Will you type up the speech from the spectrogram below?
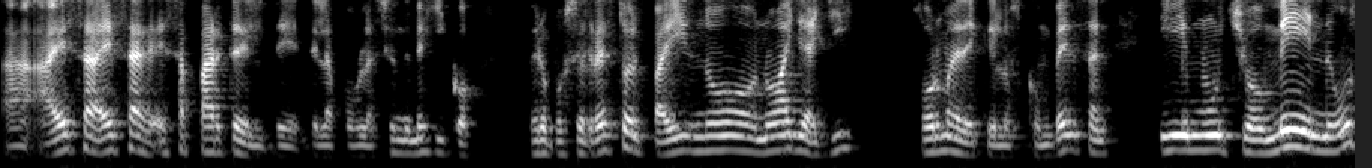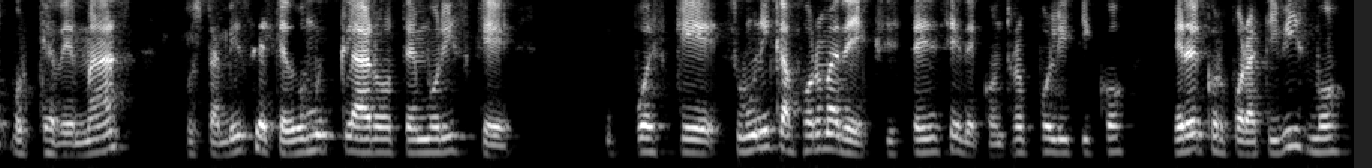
esa, esa, esa parte de, de, la población de México, pero pues el resto del país no, no hay allí forma de que los convenzan y mucho menos, porque además, pues también se quedó muy claro, Temoris, que pues que su única forma de existencia y de control político era el corporativismo.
